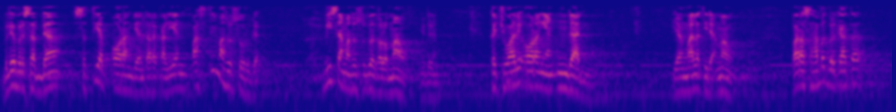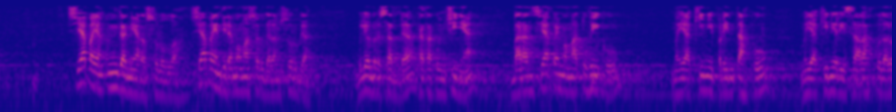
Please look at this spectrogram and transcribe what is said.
Beliau bersabda, setiap orang di antara kalian pasti masuk surga. Bisa masuk surga kalau mau, gitu kan. Kecuali orang yang enggan, yang malah tidak mau. Para sahabat berkata, siapa yang enggan ya Rasulullah? Siapa yang tidak mau masuk ke dalam surga? Beliau bersabda, kata kuncinya, barang siapa yang mematuhiku, meyakini perintahku, meyakini risalahku lalu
